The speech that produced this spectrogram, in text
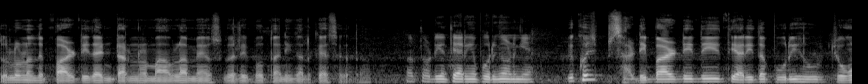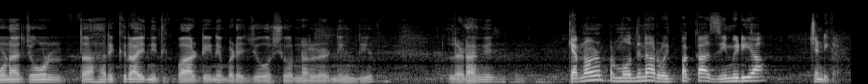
ਚਲੋ ਉਹਨਾਂ ਦੇ ਪਾਰਟੀ ਦਾ ਇੰਟਰਨਲ ਮਾਮਲਾ, ਮੈਂ ਉਸ ਬਾਰੇ ਬਹੁਤਾ ਨਹੀਂ ਗੱਲ ਕਹਿ ਸਕਦਾ। ਪਰ ਤੁਹਾਡੀਆਂ ਤਿਆਰੀਆਂ ਪੂਰੀਆਂ ਹੋਣਗੀਆਂ। ਵੇਖੋ ਜੀ, ਸਾਡੀ ਪਾਰਟੀ ਦੀ ਤਿਆਰੀ ਤਾਂ ਪੂਰੀ ਹੋ, ਚੋਣ ਆ, ਚੋਣ ਤਾਂ ਹਰ ਇੱਕ ਰਾਜਨੀਤਿਕ ਪਾਰਟੀ ਨੇ ਬੜੇ ਜ਼ੋਰ ਸ਼ੋਰ ਨਾਲ ਲੜਨੀ ਹੁੰਦੀ ਹੈ ਲੜਾਂਗੇ ਜੀ। ਕੈਮਰਾਮੈਨ ਪ੍ਰਮੋਦ ਦੇ ਨਾਲ ਰੋਹਿਤ ਪੱਕਾ, ਜ਼ੀ ਮੀਡੀਆ, ਚੰਡੀਗੜ੍ਹ।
